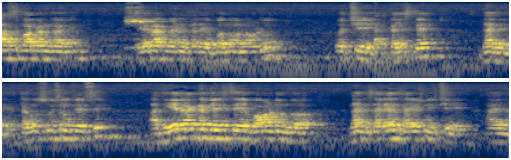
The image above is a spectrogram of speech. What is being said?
ఆస్తిపరంగా కానీ ఏ రకమైన సరే ఇబ్బంది ఉన్నవాళ్ళు వచ్చి కలిస్తే దాన్ని తగు సూచన చేసి అది ఏ రకంగా చేస్తే బాగుంటుందో దాన్ని సరైన సజెషన్ ఇచ్చి ఆయన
